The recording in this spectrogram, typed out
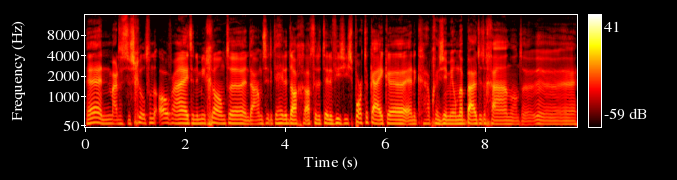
hè, en, maar dat is de schuld van de overheid en de migranten. En daarom zit ik de hele dag achter de televisie sport te kijken. En ik heb geen zin meer om naar buiten te gaan. Want, eh, eh.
